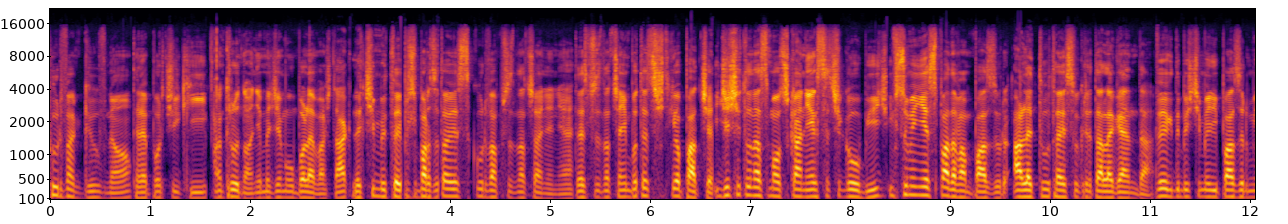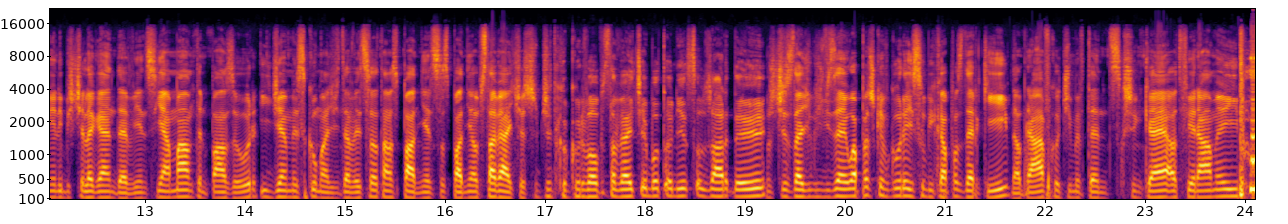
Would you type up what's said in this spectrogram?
kurwa gówno, teleporciki. No trudno, nie będziemy ubolewać, tak? Lecimy tutaj, proszę bardzo, to jest kurwa przeznaczenie, nie? To jest przeznaczenie, bo to jest takiego, patrzcie. Idziecie tu na smoczka, nie chcecie go ubić i w sumie nie spada wam pazur, ale tutaj jest ukryta legenda. Wy, gdybyście mieli pazur, mielibyście legendę, więc ja mam ten pazur. Idziemy skumać, widzowie, co tam spadnie, co spadnie, obstawiajcie. Szybciutko, kurwa, obstawiajcie, bo to nie są żarty. Możecie zdać, widzę, łapeczkę w górę i subika, pozderki. Dobra, wchodzimy w tę skrzynkę, otwieramy i pu!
